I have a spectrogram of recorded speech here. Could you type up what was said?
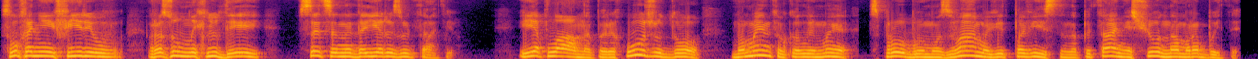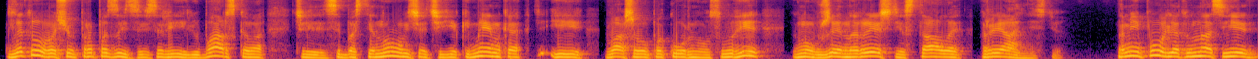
слухання ефірів розумних людей, все це не дає результатів. І я плавно переходжу до моменту, коли ми спробуємо з вами відповісти на питання, що нам робити. Для того, щоб пропозиції Сергія Любарського, чи Себастьяновича, чи Якименка і вашого покорного слуги ну, вже нарешті стали реальністю. На мій погляд, у нас є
